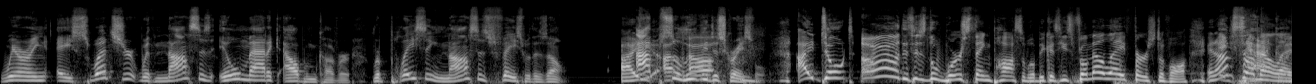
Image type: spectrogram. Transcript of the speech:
wearing a sweatshirt with Nas's Illmatic album cover, replacing Nas's face with his own. I, Absolutely uh, uh, disgraceful. I don't. Oh, this is the worst thing possible because he's from LA, first of all, and I'm from LA,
